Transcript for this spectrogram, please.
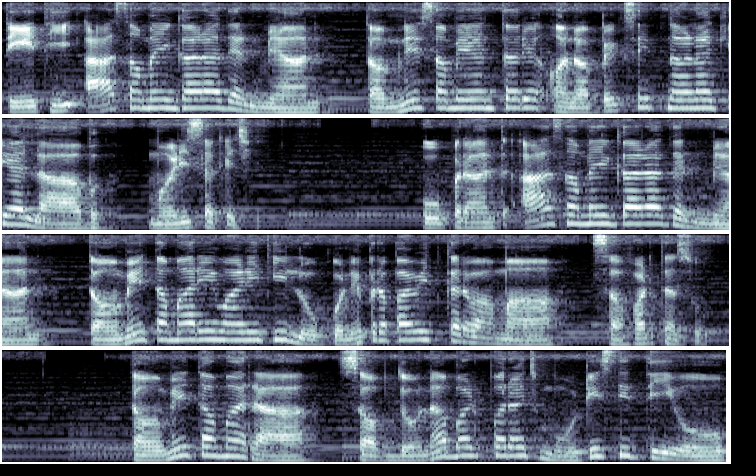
તેથી આ સમયગાળા દરમિયાન તમને સમયાંતરે અનપેક્ષિત નાણાકીય લાભ મળી શકે છે. ઉપરાંત આ સમયગાળા દરમિયાન તમે તમારી વાણીથી લોકોને પ્રભાવિત કરવામાં સફળ થશો. તમે તમારા શબ્દોના બળ પર જ મોટી સિદ્ધિઓ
